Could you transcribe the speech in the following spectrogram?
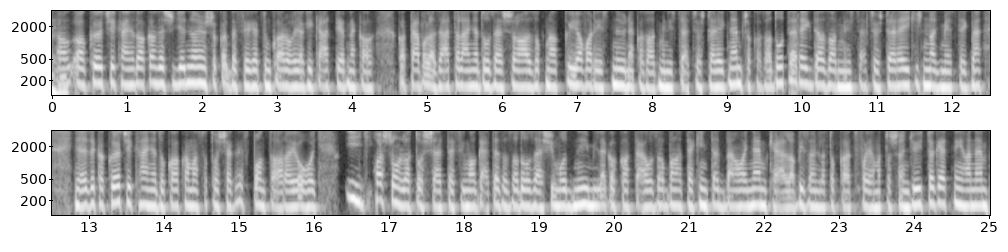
mm. a, a költséghányad alkalmazás, ugye nagyon sokat beszélgettünk arról, hogy akik áttérnek a katából az általányadózásra, azoknak javarészt nőnek az adminisztrációs terheik, nem csak az adóterheik, de az adminisztrációs terheik is nagy mértékben. Ugye ezek a költséghányadok alkalmazhatóság, ez pont arra jó, hogy így hasonlatossá teszi magát ez az adózási mód némileg a katához abban a tekintetben, hogy nem kell a bizonylatokat folyamatosan gyűjtögetni, hanem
